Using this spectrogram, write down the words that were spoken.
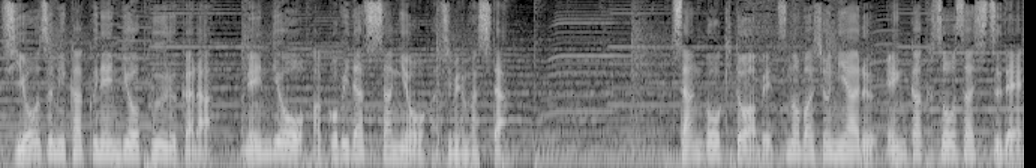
使用済み核燃料プールから燃料を運び出す作業を始めました。3号機とは別の場所にある遠隔操作室で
